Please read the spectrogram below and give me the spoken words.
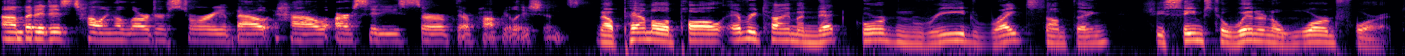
um, but it is telling a larger story about how our cities serve their populations. Now, Pamela Paul, every time Annette Gordon Reed writes something, she seems to win an award for it.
